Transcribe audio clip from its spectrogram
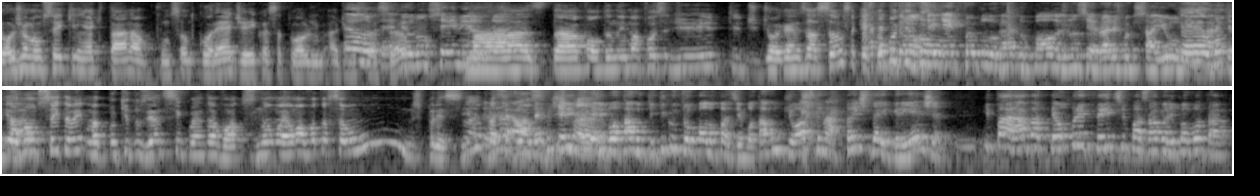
hoje eu não sei quem é que tá na função do Cored aí com essa atual administração. Eu, eu não sei mesmo. né? Mas tá faltando aí uma força de, de, de organização nessa Até questão. porque Porque eu não sei do- quem é que foi pro lugar do Paulo ali no Sebrae depois que saiu. é, eu, não, eu tá- não sei também, mas porque 250 votos não é uma votação expressiva para se É, conseguir. até porque ele, né? ele botava o que, que, que o seu Paulo fazia? Botava um quiosque na frente da igreja e parava até o prefeito se passava ali para votar.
